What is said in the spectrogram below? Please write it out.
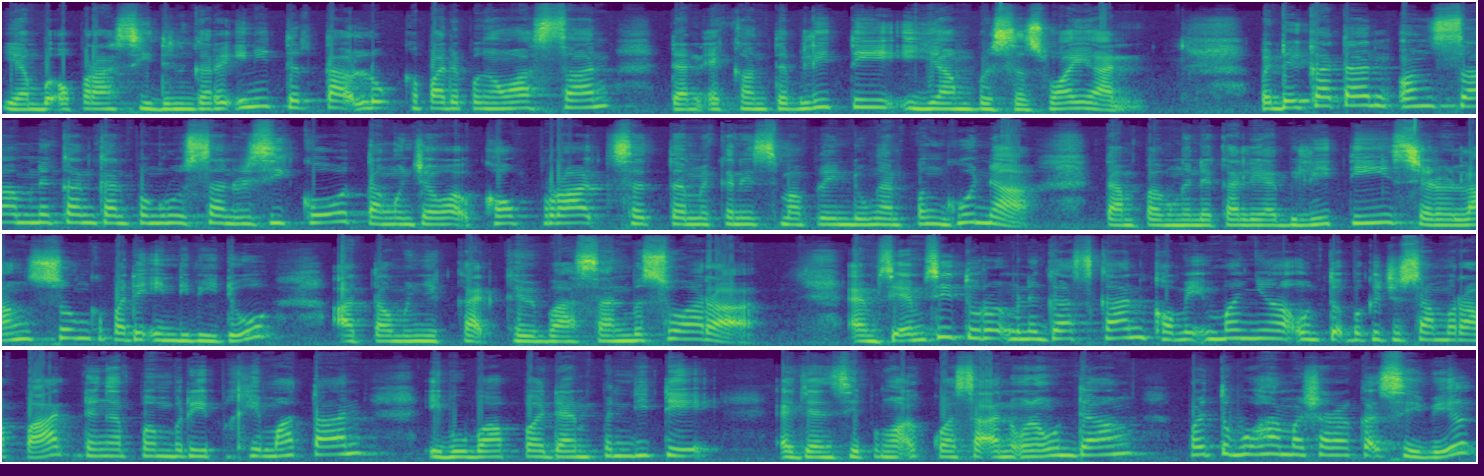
yang beroperasi di negara ini tertakluk kepada pengawasan dan accountability yang bersesuaian. Pendekatan ONSA menekankan pengurusan risiko, tanggungjawab korporat serta mekanisme perlindungan pengguna tanpa mengenakan liability secara langsung kepada individu atau menyekat kebebasan bersuara. MCMC turut menegaskan komitmennya untuk bekerjasama rapat dengan pemberi perkhidmatan, ibu bapa dan pendidik, agensi penguatkuasaan undang-undang, pertubuhan masyarakat sivil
